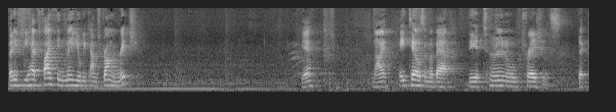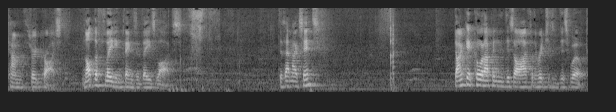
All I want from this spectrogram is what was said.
but if you have faith in me, you'll become strong and rich? Yeah? No, he tells them about the eternal treasures that come through Christ, not the fleeting things of these lives. Does that make sense? Don't get caught up in the desire for the riches of this world.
